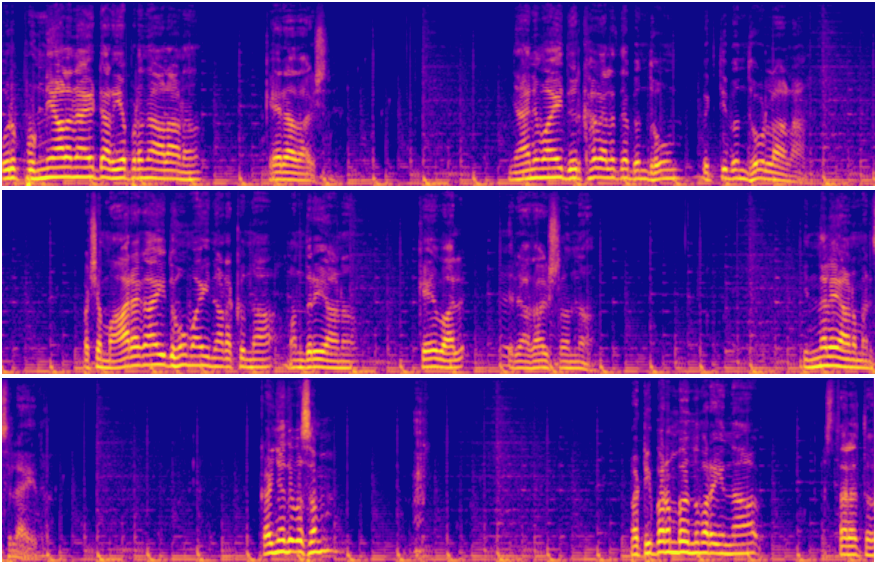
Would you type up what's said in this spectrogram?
ഒരു പുണ്യാളനായിട്ട് അറിയപ്പെടുന്ന ആളാണ് കെ രാധാകൃഷ്ണൻ. ഞാനുമായി ദീർഘകാലത്തെ ബന്ധവും വ്യക്തിബന്ധവുമുള്ള ആളാണ്. പക്ഷെ മാരകായുധവുമായി നടക്കുന്ന മന്ത്രിയാണ് കെ ബാല രാധാകൃഷ്ണൻ എന്ന് ഇന്നലെയാണ് മനസ്സിലായത്. കഴിഞ്ഞ ദിവസം പട്ടിപ്പറമ്പ് എന്ന് പറയുന്ന സ്ഥലത്ത്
